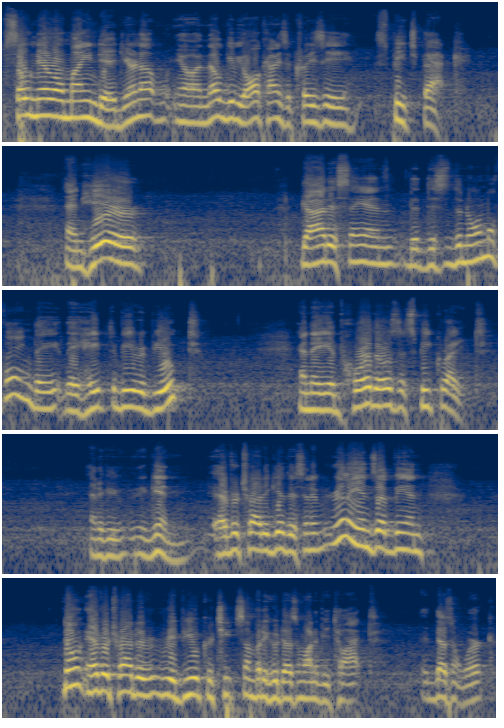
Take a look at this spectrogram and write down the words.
so narrow-minded. You're not, you know, and they'll give you all kinds of crazy speech back. And here, God is saying that this is the normal thing. They, they hate to be rebuked, and they abhor those that speak right. And if you, again, ever try to give this, and it really ends up being don't ever try to rebuke or teach somebody who doesn't want to be taught. It doesn't work.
